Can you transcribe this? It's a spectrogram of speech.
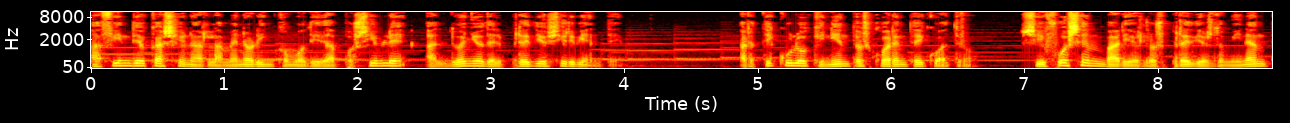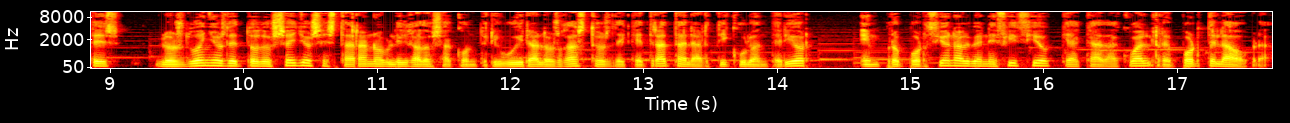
a fin de ocasionar la menor incomodidad posible al dueño del predio sirviente. Artículo 544. Si fuesen varios los predios dominantes, los dueños de todos ellos estarán obligados a contribuir a los gastos de que trata el artículo anterior en proporción al beneficio que a cada cual reporte la obra.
